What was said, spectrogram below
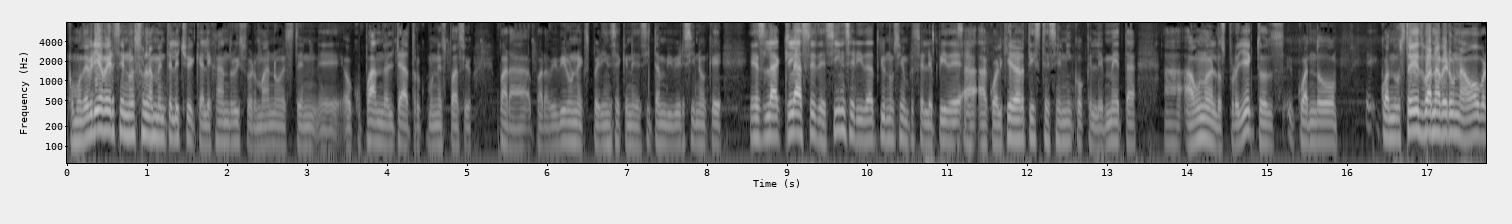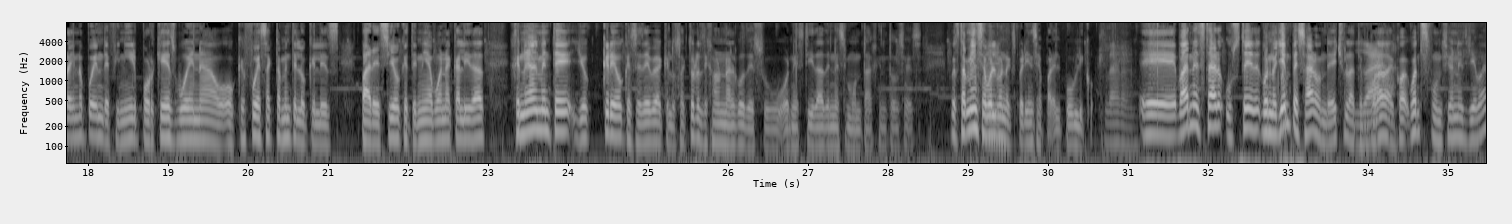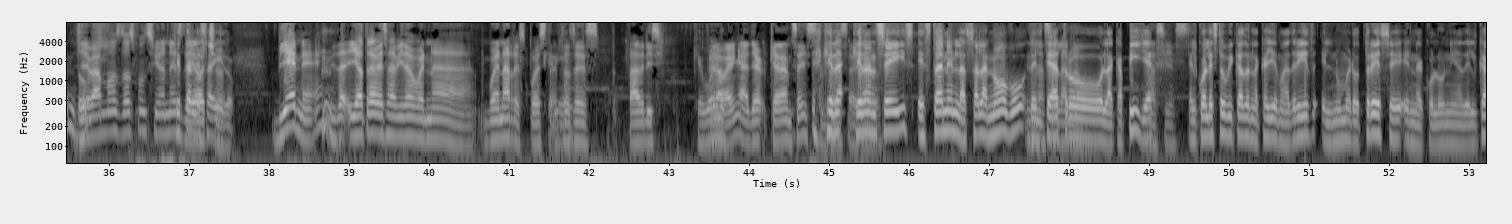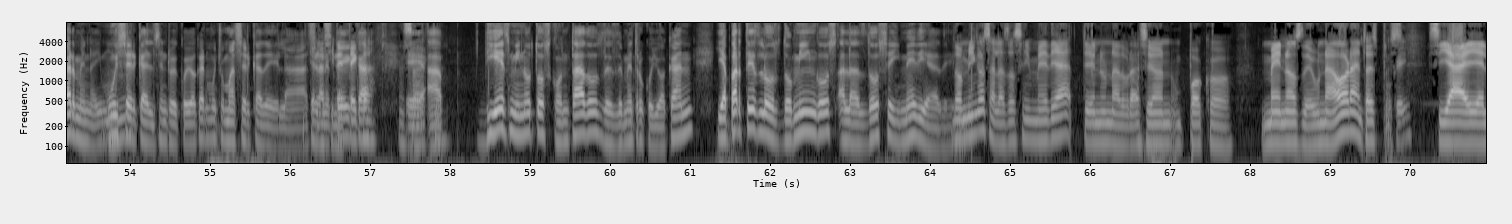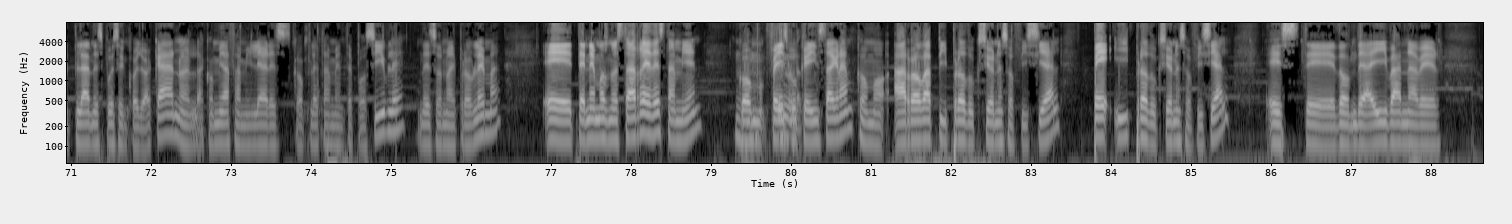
como debería verse, no es solamente el hecho de que Alejandro y su hermano estén eh, ocupando el teatro como un espacio para, para vivir una experiencia que necesitan vivir, sino que es la clase de sinceridad que uno siempre se le pide a, a cualquier artista escénico que le meta a, a uno de los proyectos. Cuando cuando ustedes van a ver una obra y no pueden definir por qué es buena o, o qué fue exactamente lo que les pareció que tenía buena calidad, generalmente yo creo que se debe a que los actores dejaron algo de su honestidad en ese montaje. Entonces, pues también se vuelve una experiencia para el público. Claro. Eh, van a estar ustedes, bueno, ya empezaron de hecho la temporada. ¿Cu- ¿Cuántas funciones llevan? ¿Dos? Llevamos dos funciones ¿Qué tal de les ha ocho. ido? Bien, ¿eh? Y otra vez ha habido buena buena respuesta. Entonces, padrísimo. Qué bueno. Pero venga, ya quedan seis. Queda- Entonces, ahí quedan va. seis, están en la sala Novo En del la Teatro Novo. La Capilla, Así es. el cual está ubicado en la calle Madrid, el número 13, en la colonia del Carmen, ahí muy cerca del centro de Coyoacán, mucho más cerca de la De la Cineteca, eh, a Exacto. 10 minutos contados desde Metro Coyoacán, y aparte es los domingos a las doce y media. De... Domingos a las doce y media tiene una duración un poco menos de una hora, entonces pues si hay el plan después en Coyoacán o la comida familiar es completamente posible, de eso no hay problema. Eh, tenemos nuestras redes también, como. Facebook e Instagram, como arroba pi producciones oficial, PI Producciones Oficial, este, donde ahí van a ver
